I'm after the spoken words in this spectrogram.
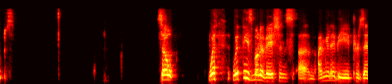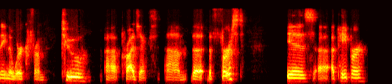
Oops. So with with these motivations, um, I'm going to be presenting the work from two uh, projects. Um, the the first is uh, a paper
